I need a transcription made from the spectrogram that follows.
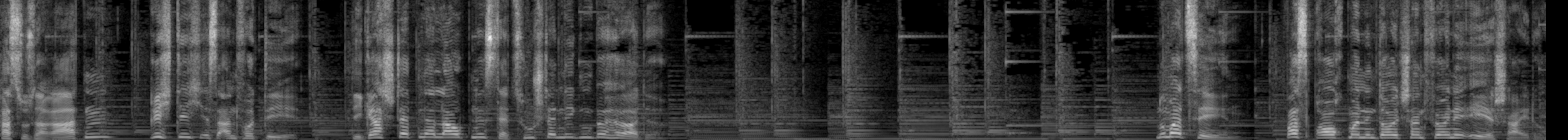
Hast du es erraten? Richtig ist Antwort D, die Gaststättenerlaubnis der zuständigen Behörde. Nummer 10. Was braucht man in Deutschland für eine Ehescheidung?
